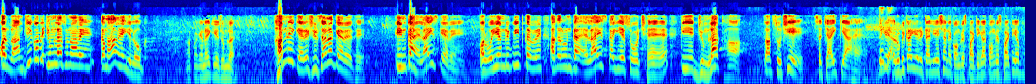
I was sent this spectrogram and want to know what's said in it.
और राम जी को भी जुमला सुना रहे हैं। कमाल है ये लोग। आपका कहना है कि ये जुमला है? हम नहीं कह रहे शिवसेना कह रहे थे। इनका एलाइज कह रहे हैं। और वही हम रिपीट कर रहे हैं। अगर उनका एलाइज का ये सोच है कि ये जुमला था तो आप सोचिए सच्चाई क्या है? देखिए रूबिका ये रिटेलिएशन है कांग्रेस पार्टी का। कांग्रेस पार्टी अब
